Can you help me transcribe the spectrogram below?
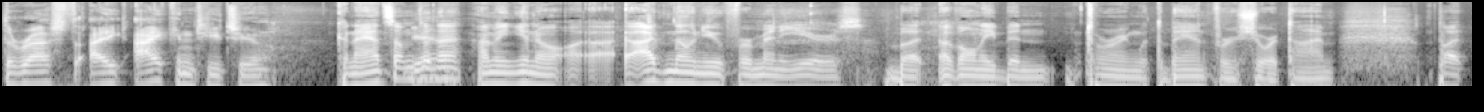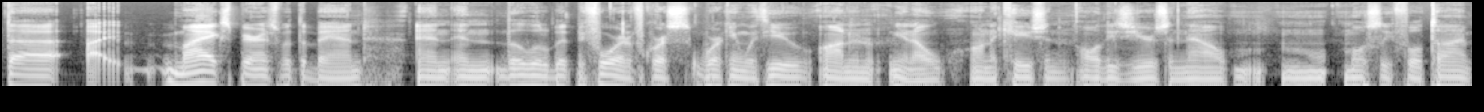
the rest I I can teach you. Can I add something Yeah. to that? I mean, you know, I, I've known you for many years, but I've only been touring with the band for a short time. But uh, I, my experience with the band, and and the little bit before, and of course working with you on you know on occasion all these years, and now m- mostly full time,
